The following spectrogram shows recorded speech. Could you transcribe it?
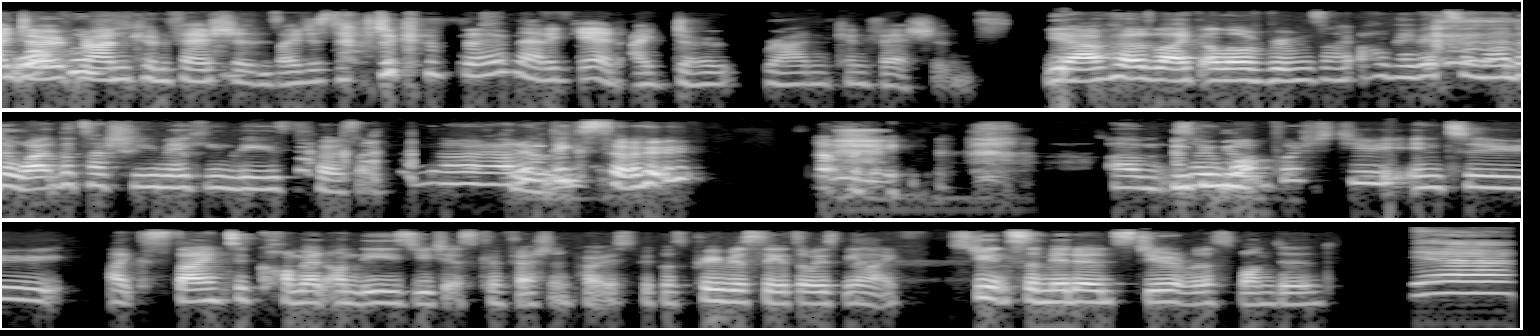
I don't run confessions. I just have to confirm that again. I don't run confessions yeah, I've heard like a lot of rumors like, oh, maybe it's Amanda White that's actually making these posts. Like, no, I don't think so. Not me. Um, so, what pushed you into like starting to comment on these UTS confession posts? Because previously it's always been like student submitted, student responded. Yeah,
